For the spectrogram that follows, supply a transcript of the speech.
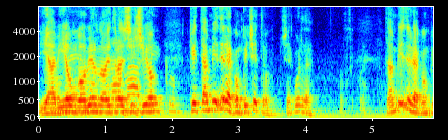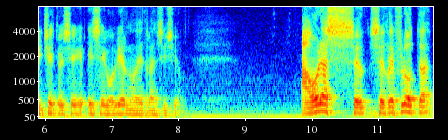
y había un gobierno de transición que también era con Pichetto, ¿se acuerda? También era con Pichetto ese, ese gobierno de transición. Ahora se, reflota,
